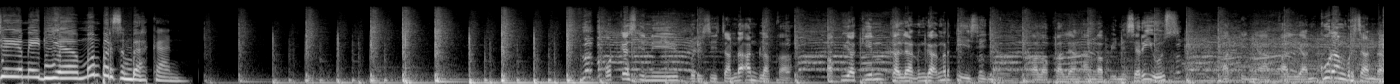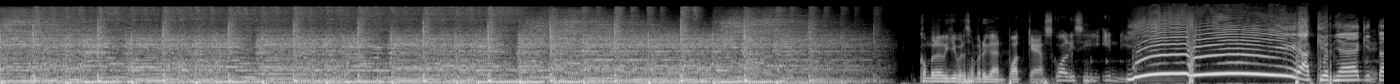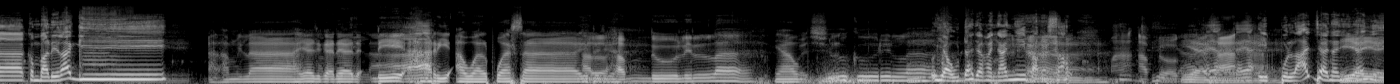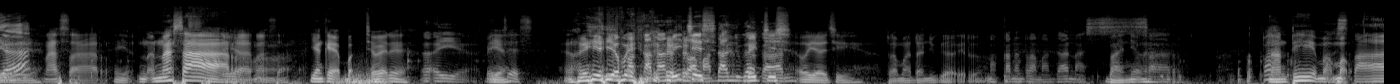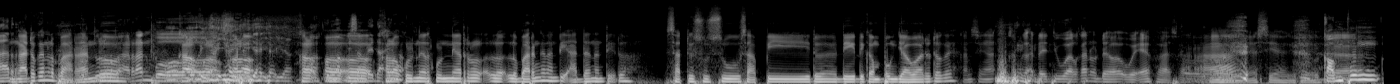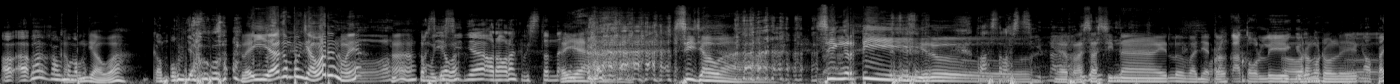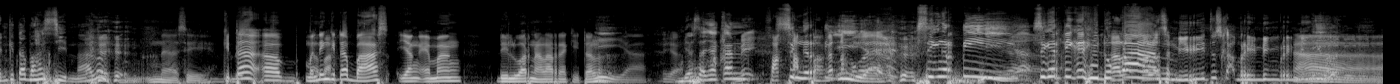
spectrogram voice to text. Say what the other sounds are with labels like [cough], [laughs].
Brawijaya Media mempersembahkan. Podcast ini berisi candaan belaka. Aku yakin kalian enggak ngerti isinya. Kalau kalian anggap ini serius, artinya kalian kurang bercanda. Kembali lagi bersama dengan podcast Koalisi Indie. Akhirnya kita kembali lagi. Alhamdulillah ya juga ada di hari awal puasa gitu juga. Alhamdulillah. Ya, syukurillah. Oh, ya udah jangan nyanyi bangsa. Maaf dong. Iya, Kayak iya. kayak Ipul aja nyanyi-nyanyi Iya, iya, ya. iya. Nasar. Iya, Nasar. Iya, Nasar. Yang kayak cewek deh. Eh, iya. Iya. Bences. Oh, iya iya Makanan Beaches. Ramadan juga Beaches. kan. Oh iya sih. Ramadan juga gitu. Makanan Ramadan nas. Banyak. Nanti enggak tuh kan lebaran tuh. lebaran, Bo. Oh, Kalau iya, iya, kalau iya, iya, iya. kalau bisa eh, kalau kuliner-kuliner le- lebaran kan nanti ada nanti tuh. Satu susu sapi tuh di di kampung Jawa tuh kayak. kan sih kan nggak ada jual kan udah WFH sekarang. Oh, yes ya gitu. [laughs] Kampung apa kampung Kampung apa? Jawa. Kampung Jawa. [laughs] Lah iya kampung Jawa tuh namanya. Oh, Heeh, kampung Jawa. isinya orang-orang Kristen. Iya. [laughs] si Jawa. si ngerti gitu. Ras-ras Cina. Ya, rasa Cina itu loh banyak Orang tuh. Katolik Oh, gitu. orang Katolik. Ngapain kita bahas Cina loh? Enggak sih. Kita eh, mending kita bahas yang emang di luar nalarnya kita loh. iya. Iya. Biasanya kan Ini fakta Si ngerti. banget lah Iya. pokoknya. Si ngerti. Si ngerti kehidupan. Kalau sendiri itu suka merinding-merinding Ah. gitu.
